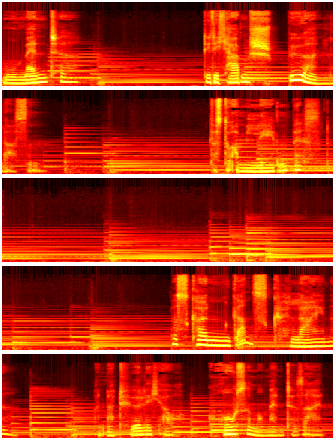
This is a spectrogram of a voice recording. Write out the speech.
Momente, die dich haben spüren spüren lassen, dass du am Leben bist. Das können ganz kleine und natürlich auch große Momente sein.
